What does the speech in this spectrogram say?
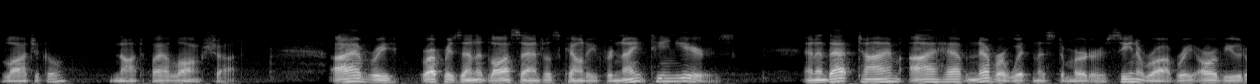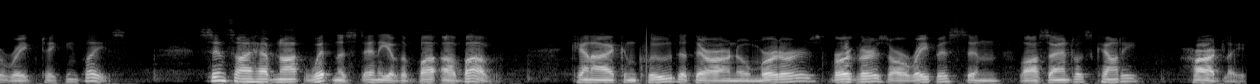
Logical? Not by a long shot. I have re- represented Los Angeles County for 19 years and in that time I have never witnessed a murder, seen a robbery, or viewed a rape taking place. Since I have not witnessed any of the bu- above, can I conclude that there are no murderers, burglars, or rapists in Los Angeles County? Hardly.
